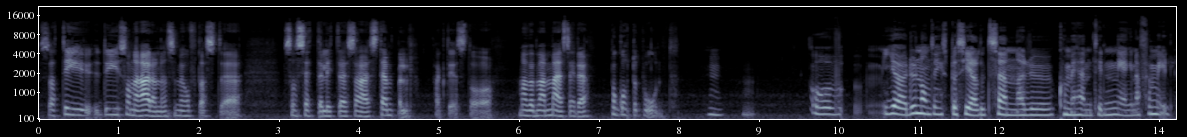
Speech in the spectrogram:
Så att det är ju, det är ju sådana ärenden som är oftast eh, som sätter lite så här stämpel faktiskt. Och man behöver med sig det på gott och på ont. Mm. Och gör du någonting speciellt sen när du kommer hem till din egna familj?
